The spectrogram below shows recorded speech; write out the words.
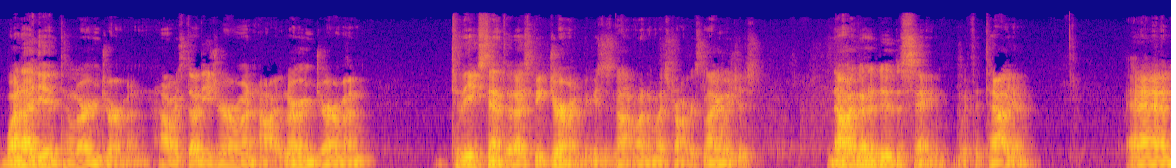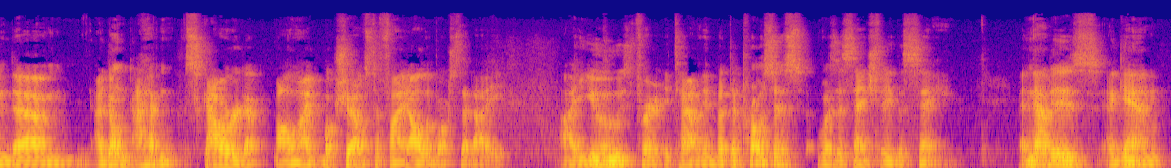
what I did to learn German, how I study German, how I learned German to the extent that I speak German because it's not one of my strongest languages. Now I'm going to do the same with Italian. And um, I don't, I haven't scoured up all my bookshelves to find all the books that I, I used for Italian, but the process was essentially the same. And that is, again,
